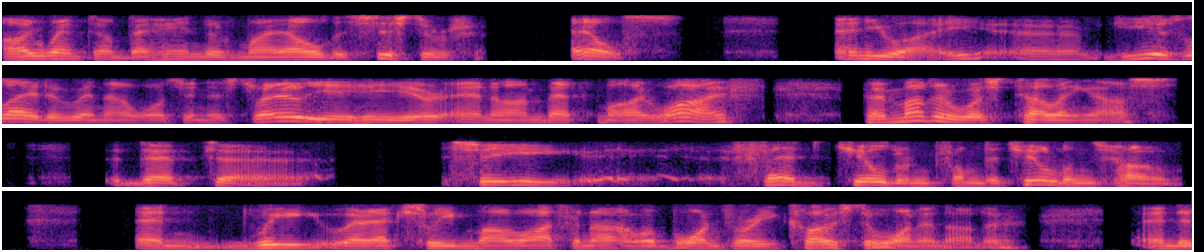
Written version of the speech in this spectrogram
I went on the hand of my elder sister, Else. Anyway, uh, years later, when I was in Australia here and I met my wife, her mother was telling us that uh, she fed children from the children's home. And we were actually, my wife and I were born very close to one another. And the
